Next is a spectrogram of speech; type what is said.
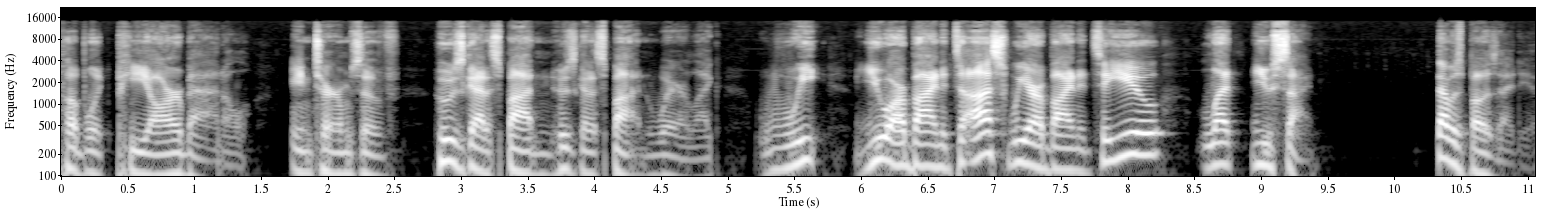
public PR battle in terms of who's got a spot and who's got a spot and where. Like we, you are binded to us, we are binded to you. Let you sign. That was Bo's idea,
